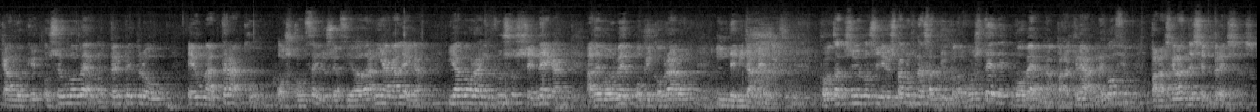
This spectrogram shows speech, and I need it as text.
cando que o seu goberno perpetrou é un atraco aos concellos e a ciudadanía galega e agora incluso se negan a devolver o que cobraron indebidamente. Por lo tanto, señor conselleiro, estamos nas antípodas. Vostede goberna para crear negocio para as grandes empresas.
